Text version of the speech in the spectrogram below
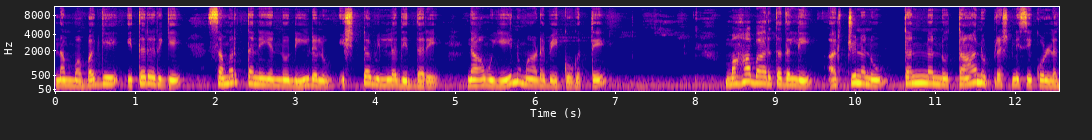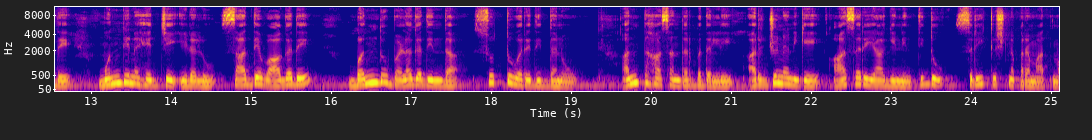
ನಮ್ಮ ಬಗ್ಗೆ ಇತರರಿಗೆ ಸಮರ್ಥನೆಯನ್ನು ನೀಡಲು ಇಷ್ಟವಿಲ್ಲದಿದ್ದರೆ ನಾವು ಏನು ಮಾಡಬೇಕು ಗೊತ್ತೇ ಮಹಾಭಾರತದಲ್ಲಿ ಅರ್ಜುನನು ತನ್ನನ್ನು ತಾನು ಪ್ರಶ್ನಿಸಿಕೊಳ್ಳದೆ ಮುಂದಿನ ಹೆಜ್ಜೆ ಇಡಲು ಸಾಧ್ಯವಾಗದೆ ಬಂಧು ಬಳಗದಿಂದ ಸುತ್ತುವರೆದಿದ್ದನು. ಅಂತಹ ಸಂದರ್ಭದಲ್ಲಿ ಅರ್ಜುನನಿಗೆ ಆಸರೆಯಾಗಿ ನಿಂತಿದ್ದು ಶ್ರೀಕೃಷ್ಣ ಪರಮಾತ್ಮ.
